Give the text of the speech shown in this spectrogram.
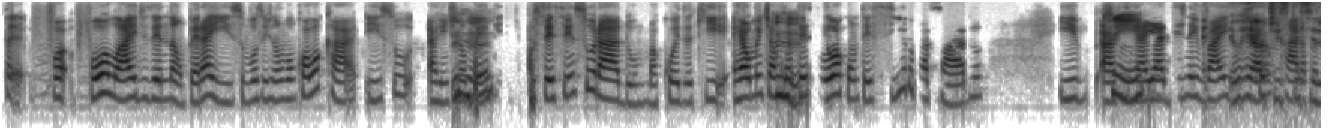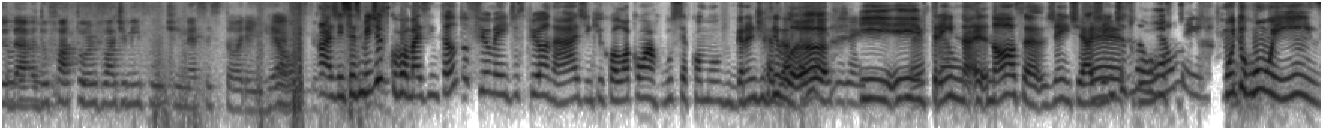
te- for, for lá e dizer, não, peraí, isso vocês não vão colocar, isso a gente não Uhum. permite. Ser censurado, uma coisa que realmente Uhum. aconteceu, acontecia no passado, e assim, Sim. aí a Disney vai Eu real tinha esquecido da- do fator Vladimir Putin nessa história aí, real. Ah, gente, vocês me desculpam, mas em tanto filme aí de espionagem que colocam a Rússia como grande vilã gente. e, e Essa treina. Nossa, gente, agentes É, não, russos realmente. muito ruins.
